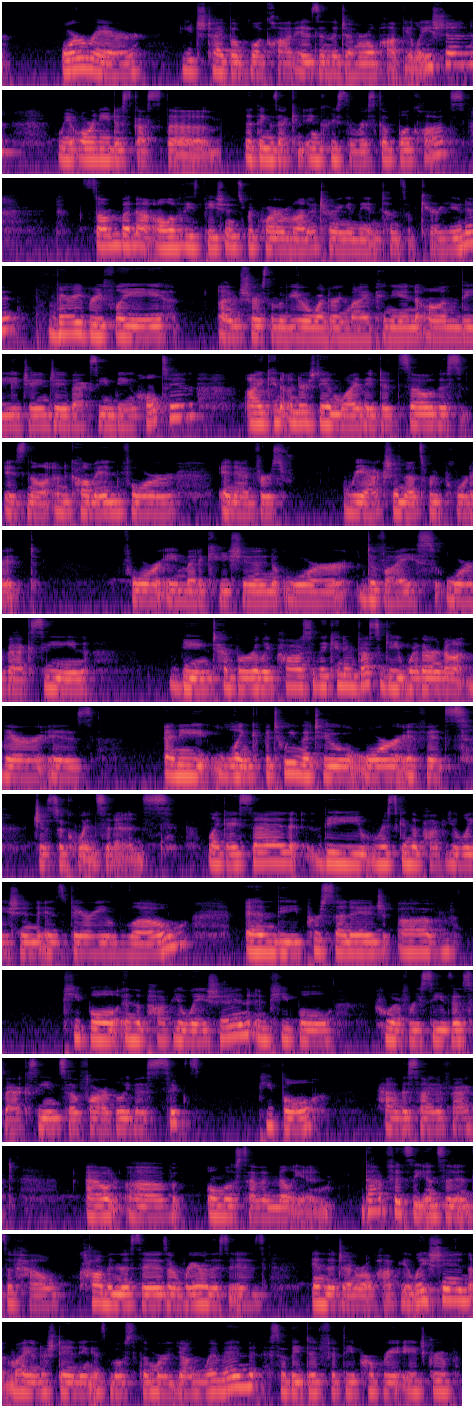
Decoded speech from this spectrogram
or rare each type of blood clot is in the general population. We already discussed the, the things that can increase the risk of blood clots. Some, but not all of these patients require monitoring in the intensive care unit. Very briefly, I'm sure some of you are wondering my opinion on the J&J vaccine being halted. I can understand why they did so. This is not uncommon for an adverse reaction that's reported for a medication or device or vaccine being temporarily paused so they can investigate whether or not there is any link between the two or if it's just a coincidence. Like I said, the risk in the population is very low and the percentage of people in the population and people who have received this vaccine so far, I believe is six people had the side effect out of almost 7 million. That fits the incidence of how common this is or rare this is in the general population. My understanding is most of them were young women, so they did fit the appropriate age group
